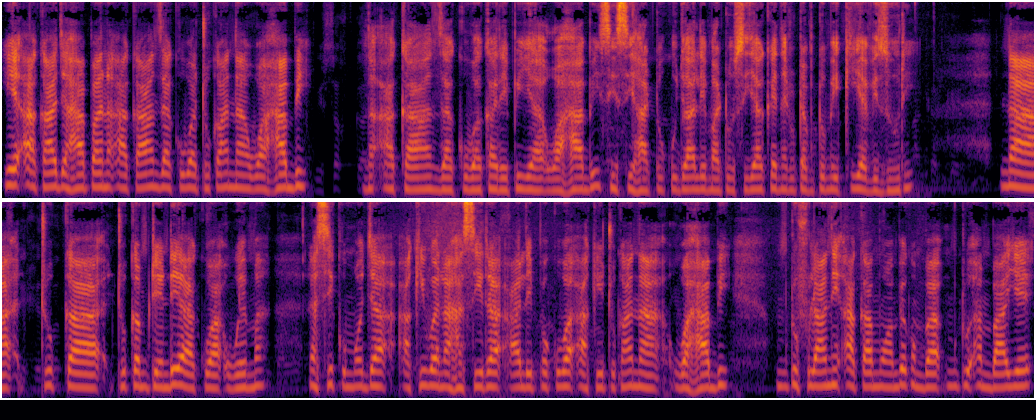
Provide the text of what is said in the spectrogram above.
Ye akaja hapa na akaanza kuwatukana wahabi na akaanza kuwakaripia wahabi sisi hatukujali matusi yake na tutamtumikia vizuri. Na tukamtendea tuka kwa wema na siku moja akiwa na hasira alipokuwa akitukana wahabi mtu fulani akamwambia kwamba mtu ambaye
